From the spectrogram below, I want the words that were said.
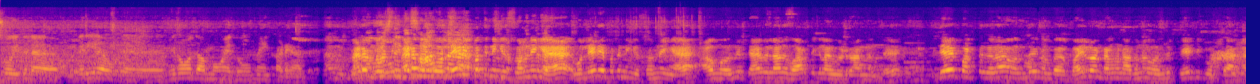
ஸோ இதில் பெரிய ஒரு விரோதமோ எதுவுமே கிடையாது. மேடம் மேடம் ஒரு லேடி பத்தி நீங்க சொன்னீங்க. ஒரு லேடியை பத்தி நீங்க சொன்னீங்க. அவங்க வந்து தேவையில்லாத வார்த்தைகள்லாம் விடுறாங்கன்ட்டு. இதே படத்துக்கு தான் வந்து நம்ம பைல்வான் ரங்கநாதனும் வந்து பேட்டி கொடுத்தாங்க.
